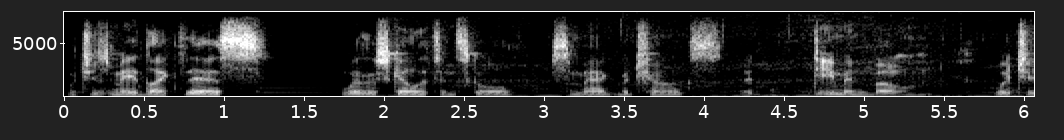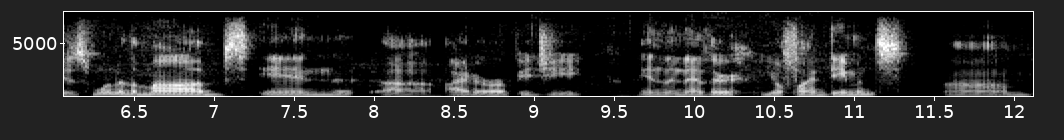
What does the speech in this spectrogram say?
which is made like this. Wither Skeleton Skull, some Magma Chunks, a Demon Bone, which is one of the mobs in uh, Iter RPG. In the Nether, you'll find demons. Um,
